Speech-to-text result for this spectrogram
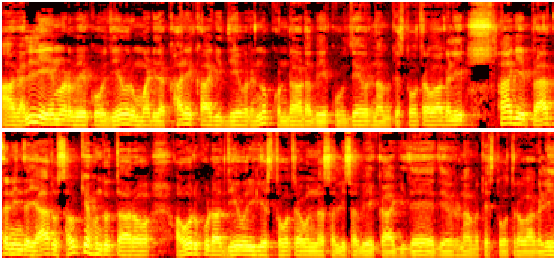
ಆಗ ಅಲ್ಲಿ ಏನು ಮಾಡಬೇಕು? ದೇವರು ಮಾಡಿದ ಕಾರ್ಯಕ್ಕಾಗಿ ದೇವರನ್ನು ಕೊಂಡಾಡಬೇಕು. ದೇವರ ನಾಮಕ್ಕೆ ಸ್ತೋತ್ರವಾಗಲಿ. ಹಾಗೆ ಪ್ರಾರ್ಥನೆಯಿಂದ ಯಾರು ಸೌಖ್ಯ ಹೊಂದುತ್ತಾರೋ ಅವರು ಕೂಡ ದೇವರಿಗೆ ಸ್ತೋತ್ರವನ್ನು ಸಲ್ಲಿಸಬೇಕಾಗಿದೆ. ದೇವರ ನಾಮಕ್ಕೆ ಸ್ತೋತ್ರವಾಗಲಿ.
